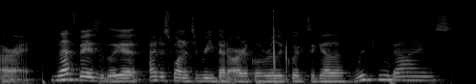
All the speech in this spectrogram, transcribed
Alright, that's basically it. I just wanted to read that article really quick together with you guys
